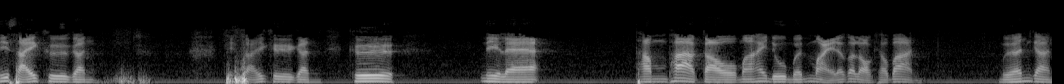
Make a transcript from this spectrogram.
นิสัยคือกัน นิสัยคือกัน คือนี่แหละทำผ้าเก่ามาให้ดูเหมือนใหม่แล้วก็หลอกชาวบ้าน เหมือนกัน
